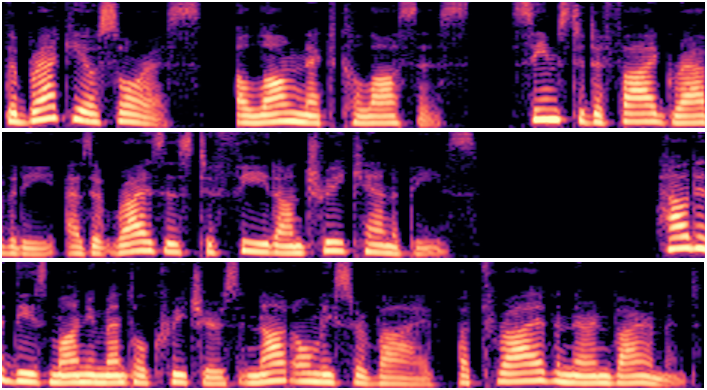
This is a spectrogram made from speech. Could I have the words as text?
The Brachiosaurus, a long necked colossus, seems to defy gravity as it rises to feed on tree canopies. How did these monumental creatures not only survive but thrive in their environment?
